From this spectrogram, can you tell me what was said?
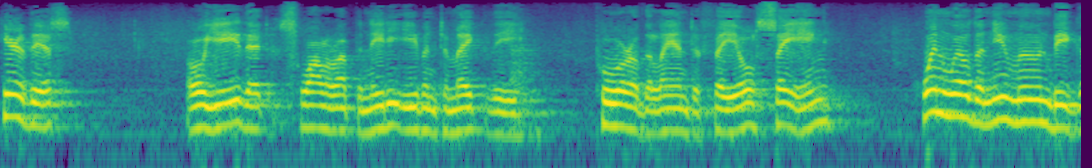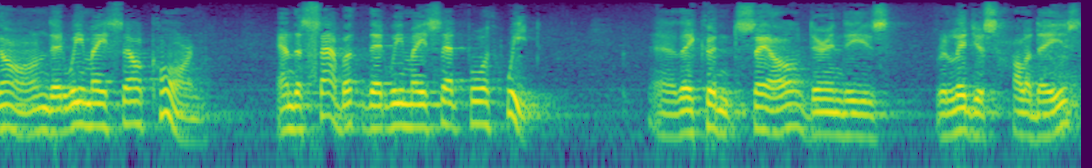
Hear this, O ye that swallow up the needy, even to make the poor of the land to fail, saying, When will the new moon be gone, that we may sell corn, and the Sabbath, that we may set forth wheat? Uh, they couldn't sell during these religious holidays,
